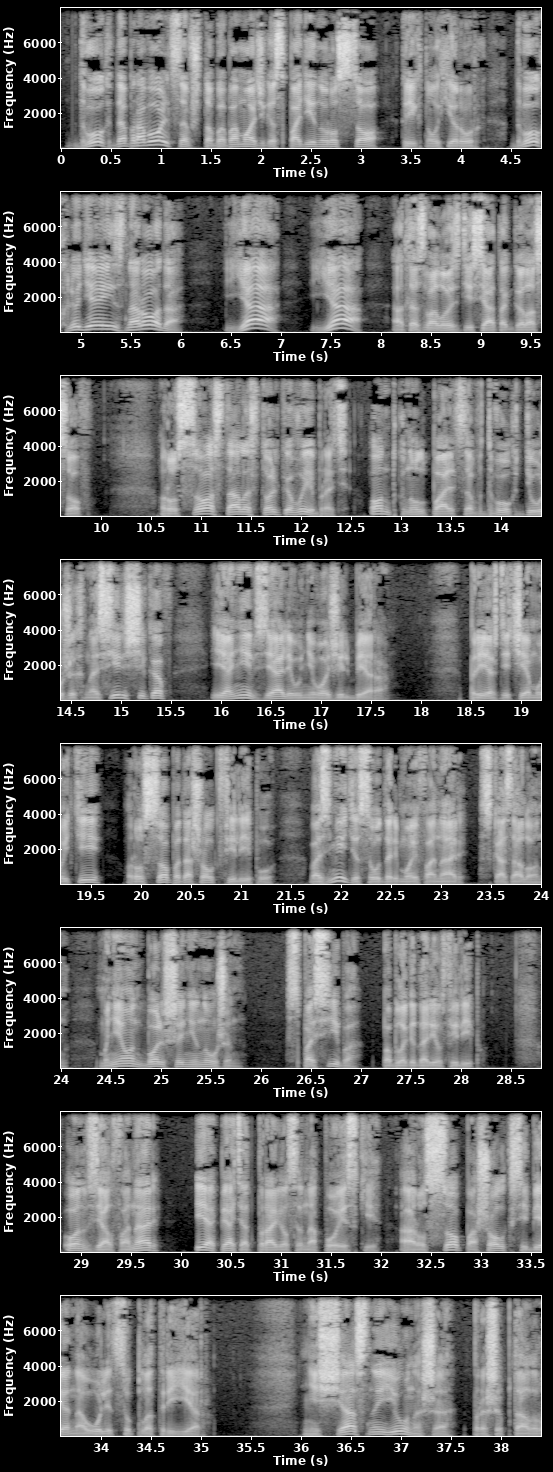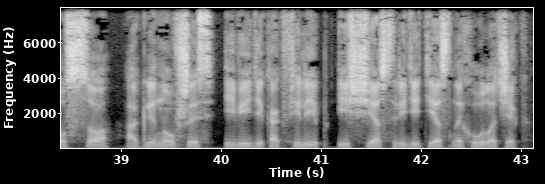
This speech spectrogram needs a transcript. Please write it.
«Двух добровольцев, чтобы помочь господину Руссо!» — крикнул хирург. «Двух людей из народа!» «Я! Я!» — отозвалось десяток голосов. Руссо осталось только выбрать. Он ткнул пальцем в двух дюжих носильщиков, и они взяли у него Жильбера. Прежде чем уйти, Руссо подошел к Филиппу. «Возьмите, сударь, мой фонарь», — сказал он. «Мне он больше не нужен». «Спасибо», — поблагодарил Филипп. Он взял фонарь и опять отправился на поиски, а Руссо пошел к себе на улицу Платриер. «Несчастный юноша», — прошептал Руссо, оглянувшись и видя, как Филипп исчез среди тесных улочек.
